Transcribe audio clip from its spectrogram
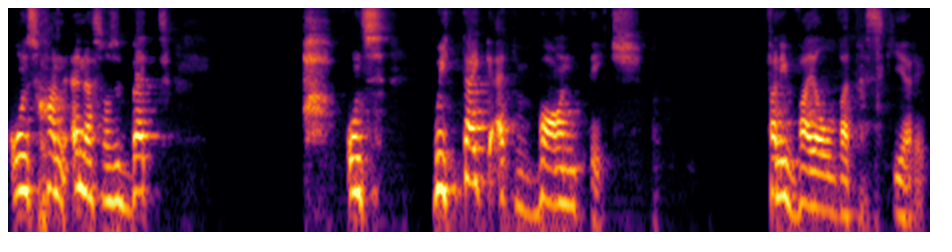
ons gaan in as ons bid. Ons we take advantage van die wyl wat geskeur het.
